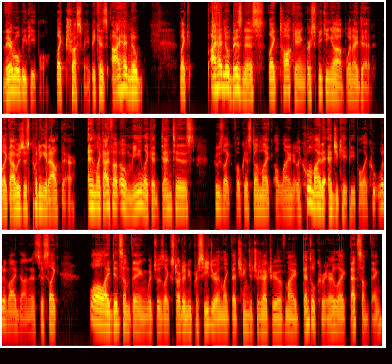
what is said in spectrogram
there will be people. Like trust me because I had no like I had no business like talking or speaking up when I did. Like I was just putting it out there. And like I thought, oh, me like a dentist who's like focused on like aligner, like who am I to educate people? Like who what have I done? And it's just like, well, I did something which was like start a new procedure and like that changed the trajectory of my dental career. Like that's something.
